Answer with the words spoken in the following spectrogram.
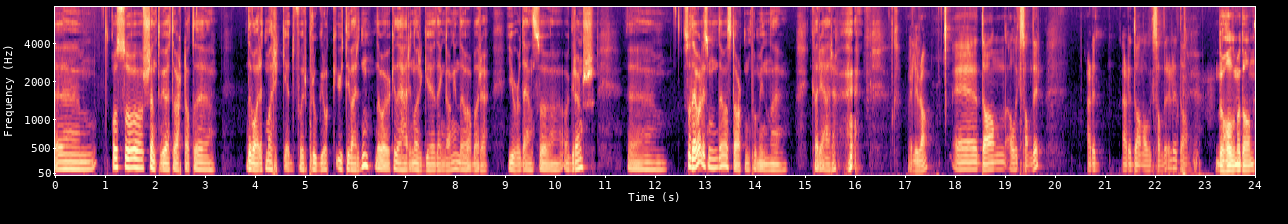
Eh, og så skjønte vi jo etter hvert at det, det var et marked for progrock ute i verden. Det var jo ikke det her i Norge den gangen, det var bare eurodance og, og grunge. Eh, så det var liksom det var starten på min uh, karriere. Veldig bra. Eh, Dan Alexander. Er det, er det Dan Alexander eller Dan? Du holder med Dan.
